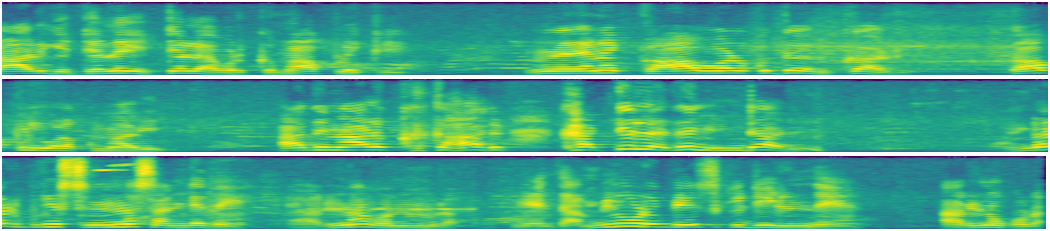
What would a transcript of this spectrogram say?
தாலி கட்டல எட்டலை அவருக்கு மாப்பிள்ளைக்கு. வேலை காவலுக்கு தான் இருக்காரு. காப்பிடி வழக்கு மாதிரி. அதனால க- கட்டில தான் நின்றாரு. கொண்டாடி இப்படியே சின்ன சண்டை தான் அதெல்லாம் ஒன்றும் என் தம்பி கூட பேசிக்கிட்டு இருந்தேன். அருணு கூட.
